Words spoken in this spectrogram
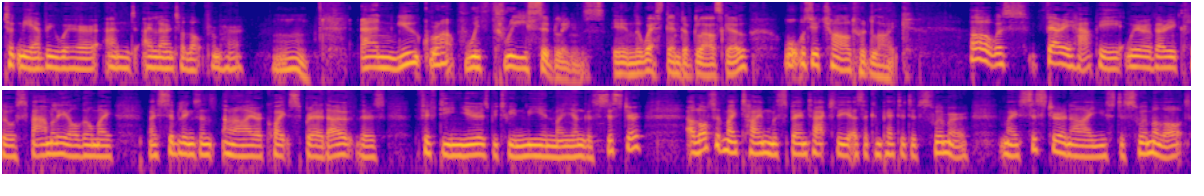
took me everywhere, and I learned a lot from her. Mm. And you grew up with three siblings in the West End of Glasgow. What was your childhood like? Oh, it was very happy. We're a very close family, although my, my siblings and, and I are quite spread out. There's 15 years between me and my youngest sister. A lot of my time was spent actually as a competitive swimmer. My sister and I used to swim a lot,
